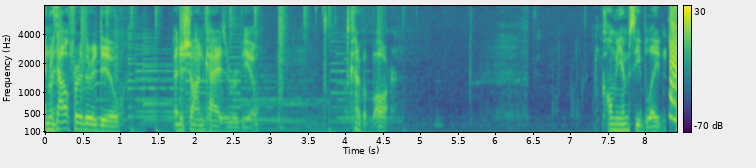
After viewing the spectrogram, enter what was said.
And without further ado, a DeShone Kizer review. It's kind of a bar. Call me MC Blaiden.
